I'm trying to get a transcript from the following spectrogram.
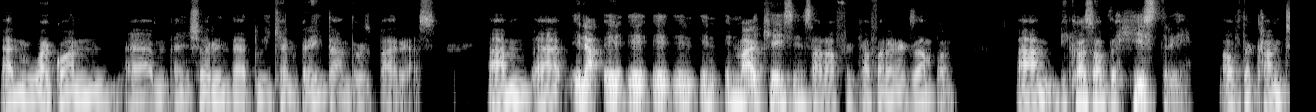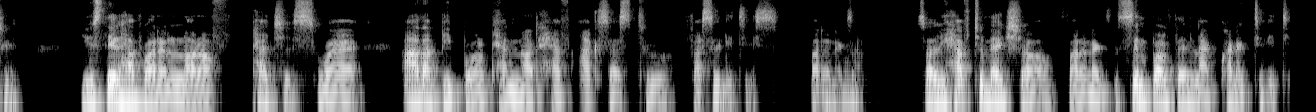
and work on um, ensuring that we can break down those barriers. Um, uh, in, in, in, in my case in South Africa, for an example, um, because of the history of the country, you still have got a lot of patches where other people cannot have access to facilities, for an mm-hmm. example. So you have to make sure for a simple thing like connectivity.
